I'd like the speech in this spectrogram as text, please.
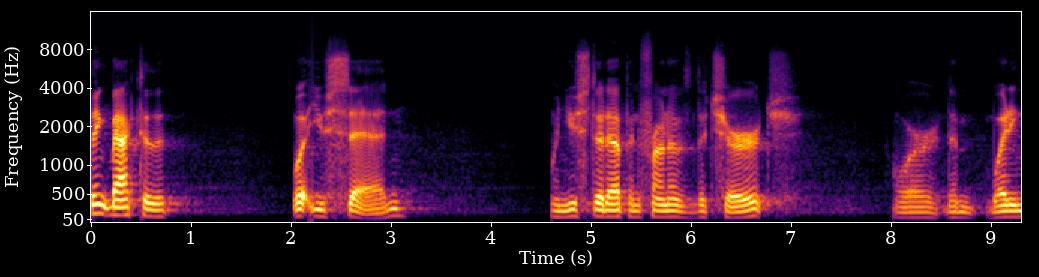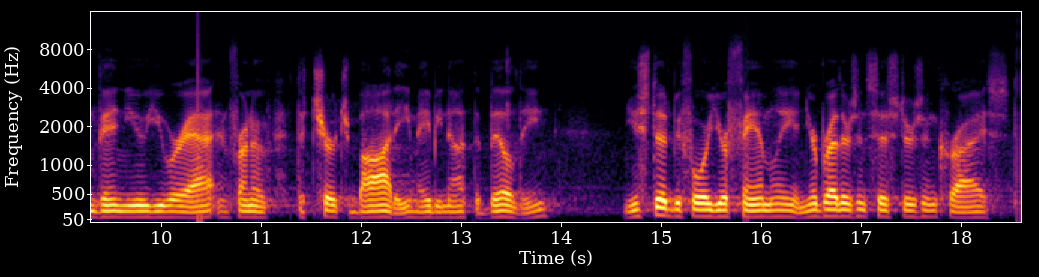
Think back to what you said when you stood up in front of the church or the wedding venue you were at, in front of the church body, maybe not the building. You stood before your family and your brothers and sisters in Christ,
